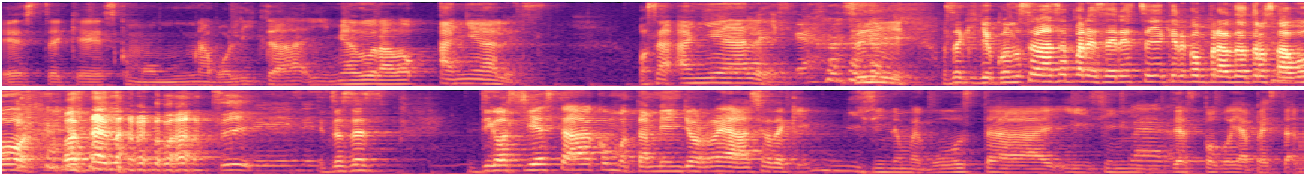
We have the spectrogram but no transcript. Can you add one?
este, que es como una bolita y me ha durado añales. O sea, añales. Sí, o sea que yo cuando se va a desaparecer esto ya quiero comprar de otro sabor. O sea, la verdad, sí. Sí, sí, sí. Entonces, digo, sí estaba como también yo reacio de que, y si no me gusta, y si Claro. después voy a apestar.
